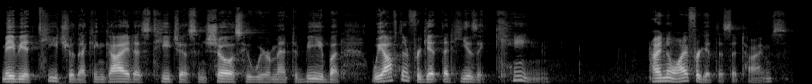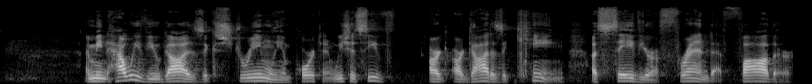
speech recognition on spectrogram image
maybe a teacher that can guide us, teach us, and show us who we are meant to be. But we often forget that he is a king. I know I forget this at times. I mean, how we view God is extremely important. We should see our, our God as a king, a savior, a friend, a father.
